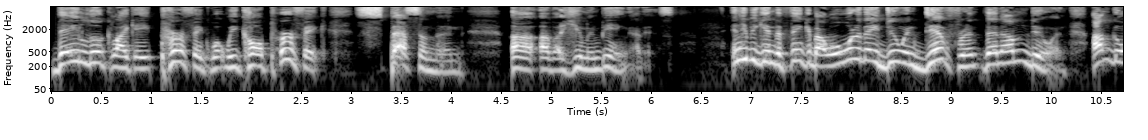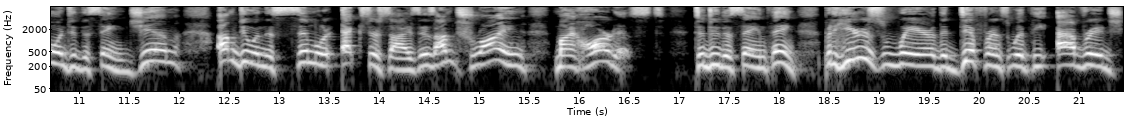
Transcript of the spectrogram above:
they look like a perfect, what we call perfect specimen uh, of a human being, that is. And you begin to think about, well, what are they doing different than I'm doing? I'm going to the same gym. I'm doing the similar exercises. I'm trying my hardest to do the same thing. But here's where the difference with the average,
